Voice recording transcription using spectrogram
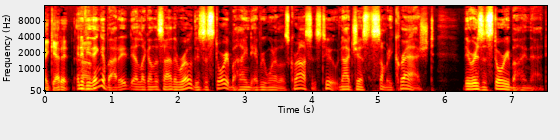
I get it. And if you Um, think about it, uh, like on the side of the road, there's a story behind every one of those crosses too. Not just somebody crashed. There is a story behind that.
